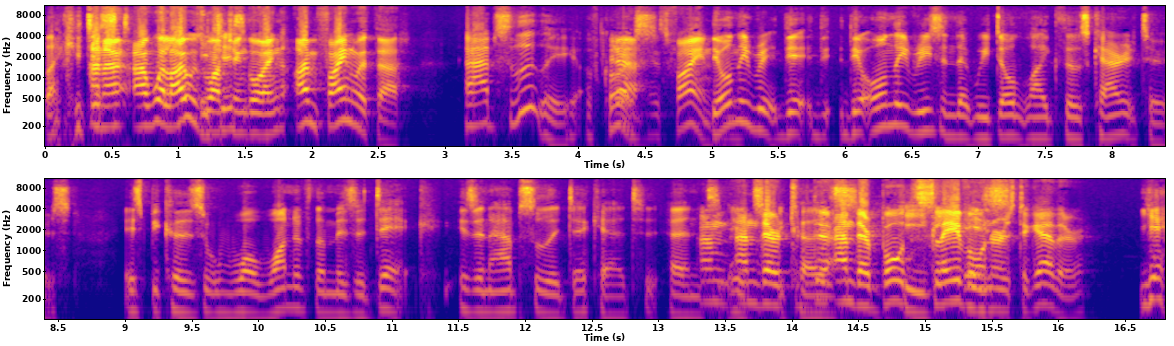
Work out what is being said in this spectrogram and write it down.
Like it just, and I, I well, I was watching, just- going, I'm fine with that. Absolutely, of course, it's fine. The only re- the, the the only reason that we don't like those characters is because well, one of them is a dick, is an absolute dickhead, and And, and they're, they're and they're both slave is- owners together. Yeah,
